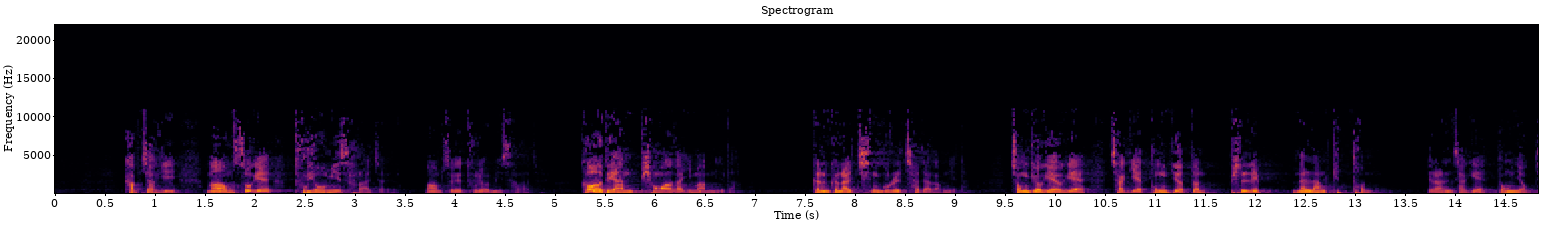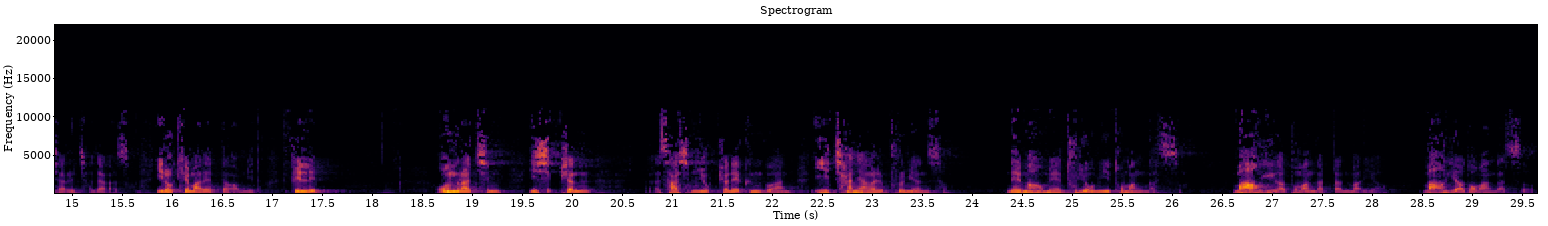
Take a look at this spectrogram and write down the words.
갑자기 마음속에 두려움이 사라져요. 마음속에 두려움이 사라져요. 거대한 평화가 임합니다. 그는 그날 친구를 찾아갑니다. 종교개혁에 자기의 동지였던 필립 멜랑키톤이라는 자기의 동력자를 찾아가서 이렇게 말했다고 합니다. 필립, 오늘 아침 20편 46편에 근거한 이 찬양을 부르면서 내 마음에 두려움이 도망갔어. 마귀가 도망갔단 말이야. 마귀가 도망갔어.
